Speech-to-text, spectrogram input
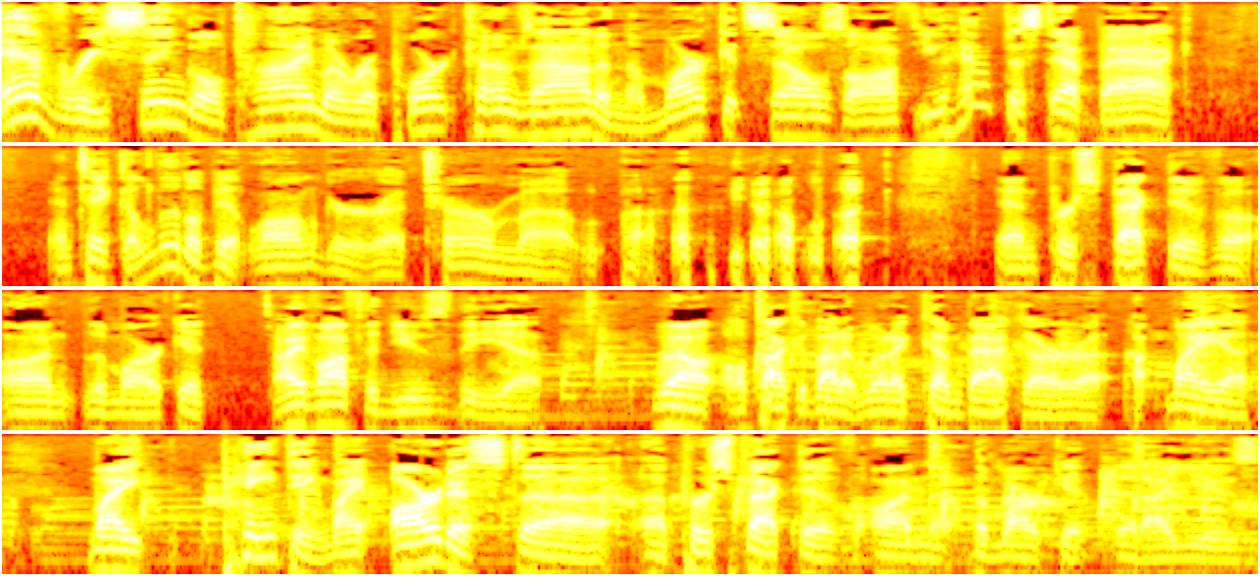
every single time a report comes out and the market sells off. You have to step back and take a little bit longer uh, term uh, you know look and perspective uh, on the market. I've often used the uh, well, I'll talk about it when I come back. Our uh, my my painting, my artist uh, uh, perspective on the market that I use.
